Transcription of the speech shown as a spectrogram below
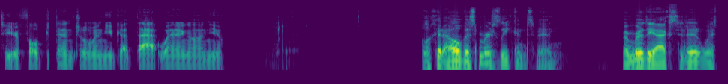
to your full potential when you got that weighing on you. Look at Elvis Merzlikins, man. Remember the accident with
